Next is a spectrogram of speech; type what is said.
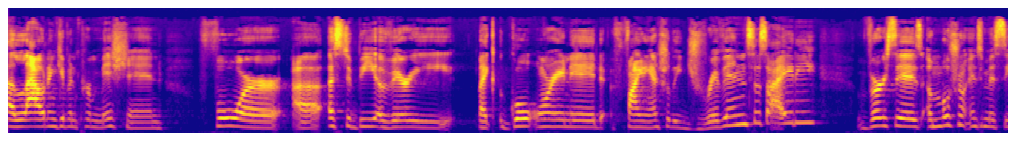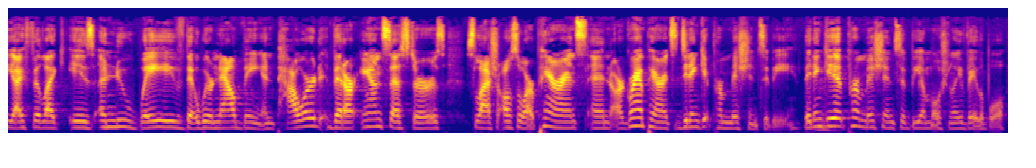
allowed and given permission for uh, us to be a very like goal oriented, financially driven society versus emotional intimacy i feel like is a new wave that we're now being empowered that our ancestors slash also our parents and our grandparents didn't get permission to be. They didn't get permission to be emotionally available.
